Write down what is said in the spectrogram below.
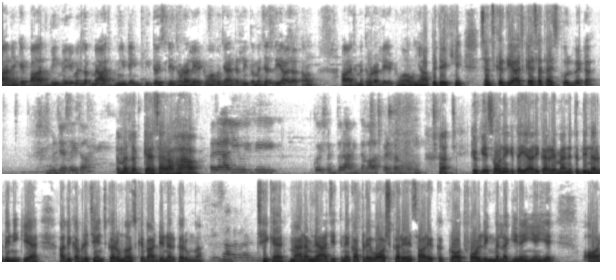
आने के बाद भी मेरी मतलब मैं आज मीटिंग थी तो इसलिए थोड़ा लेट हुआ हूँ। जनरली तो मैं जल्दी आ जाता हूँ। आज मैं थोड़ा लेट हुआ हूँ। यहाँ पे देखिए संस्कृति आज कैसा था स्कूल बेटा? स्कूल जैसा ही था। मतलब कैसा रहा? रैली हुई थी। कोई सुनता रानी था बात करता अच्छा क्योंकि ये सोने की तैयारी कर रहे हैं मैंने तो डिनर भी नहीं किया है। अभी कपड़े चेंज करूँगा उसके बाद डिनर करूँगा। ठीक है मैडम ने आज इतने कपड़े वॉश करे हैं सारे क्लॉथ फोल्डिंग में लगी रही हैं ये। और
